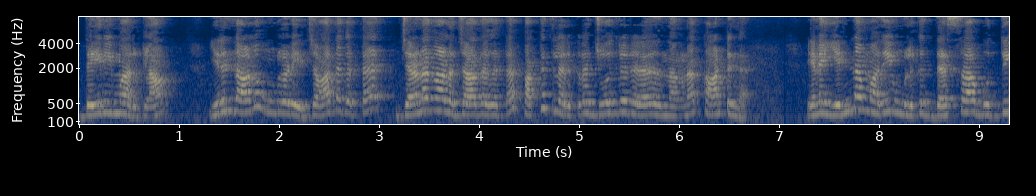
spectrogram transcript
தைரியமா இருக்கலாம். இருந்தாலும் உங்களுடைய ஜாதகத்தை ஜனகால ஜாதகத்தை பக்கத்துல இருக்கிற ஜோதிடர் யாராவது இருந்தாங்கன்னா காட்டுங்க. ஏன்னா என்ன மாதிரி உங்களுக்கு தசா புத்தி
